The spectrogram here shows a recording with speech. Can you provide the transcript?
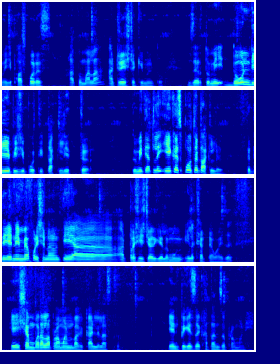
म्हणजे फॉस्फरस हा तुम्हाला अठ्ठेचाळीस टक्के मिळतो. जर तुम्ही दोन डी ए पीची पोती टाकलीत तर. तुम्ही त्यातलं एकच पोतं टाकलं तर त्याच्या निम्म्या पैशानं ते अठराशे चाळीस गेलं म्हणून हे लक्षात ठेवायचं. हे शंभराला प्रमाण बाग काढलेलं असतं. एन पी केचं खतांचं प्रमाण आहे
